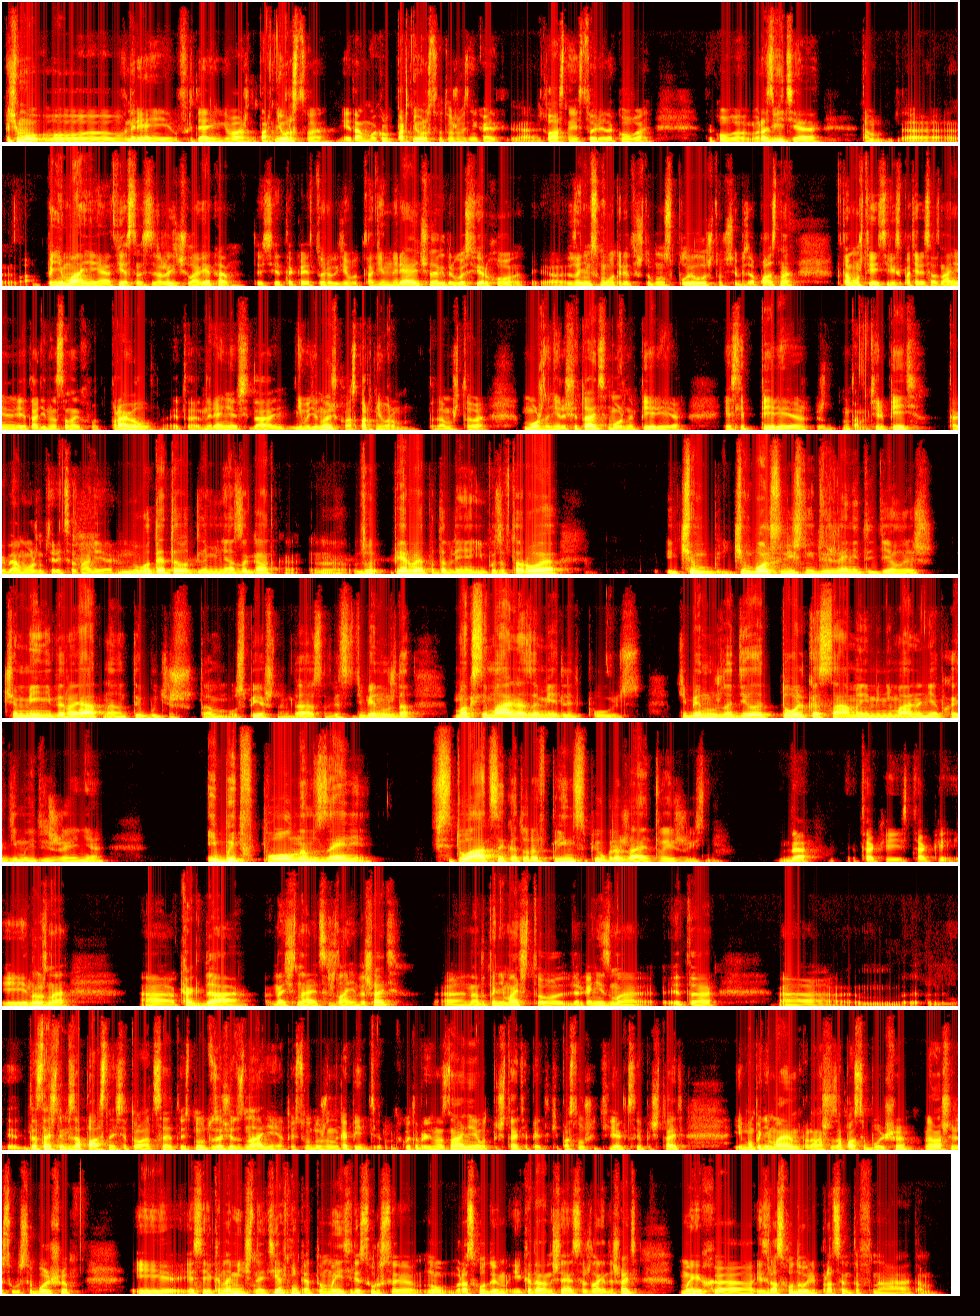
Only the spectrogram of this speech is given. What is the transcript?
почему в, в нырянии, в фридайвинге важно партнерство, и там вокруг партнерства тоже возникает э, классная история такого, такого развития там, э, понимания ответственности за жизнь человека. То есть, это такая история, где вот один ныряет человек, другой сверху э, за ним смотрит, чтобы он всплыл, что все безопасно, потому что есть риск потери сознания, и это один из основных вот правил. Это ныряние всегда не в одиночку, а с партнером, потому что можно не рассчитать, можно пере... Если пере... ну, там, терпеть, тогда можно потерять сознание. Ну, вот это вот для меня загадка. Э, Первое – подавление импульса. Второе – чем, чем больше лишних движений ты делаешь, чем менее вероятно ты будешь там успешным, да, соответственно, тебе нужно максимально замедлить пульс, тебе нужно делать только самые минимально необходимые движения и быть в полном зене в ситуации, которая, в принципе, угрожает твоей жизни. Да, так и есть. Так и, и нужно, а, когда начинается желание дышать, а, надо понимать, что для организма это достаточно безопасная ситуация, то есть, ну, за счет знания, то есть, тут нужно накопить какое-то определенное знание, вот почитать, опять-таки, послушать лекции, почитать, и мы понимаем про наши запасы больше, про наши ресурсы больше, и если экономичная техника, то мы эти ресурсы, ну, расходуем, и когда начинается желание дышать, мы их э, израсходовали процентов на, там, э,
